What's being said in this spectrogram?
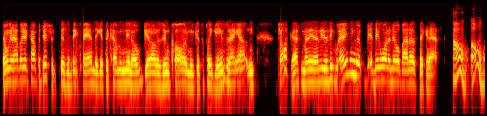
Then we're going to have like a competition. There's a big fan. They get to come and, you know, get on a Zoom call and we get to play games and hang out and talk. Ask them anything, anything, anything that they want to know about us, they can ask. Oh, oh,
